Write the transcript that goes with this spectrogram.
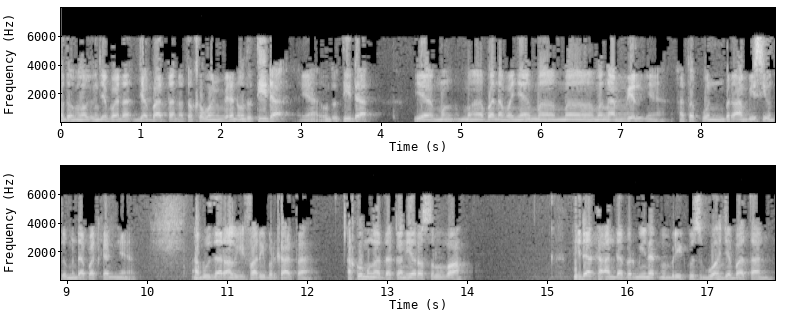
untuk memegang jabatan, jabatan atau kepemimpinan untuk tidak ya untuk tidak ya meng, apa namanya me, me, mengambilnya ataupun berambisi untuk mendapatkannya. Abu Dhar Al Ghifari berkata, Aku mengatakan, "Ya Rasulullah, tidakkah Anda berminat memberiku sebuah jabatan?"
